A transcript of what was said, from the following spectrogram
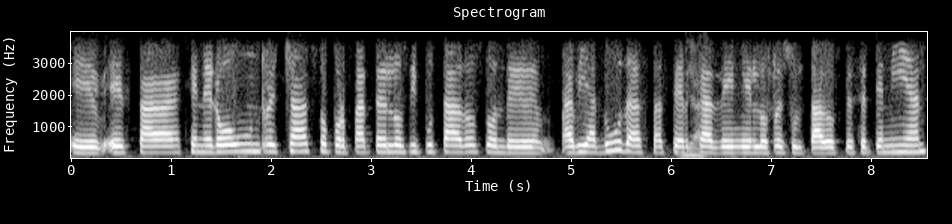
eh, esta generó un rechazo por parte de los diputados donde había dudas acerca de los resultados que se tenían.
